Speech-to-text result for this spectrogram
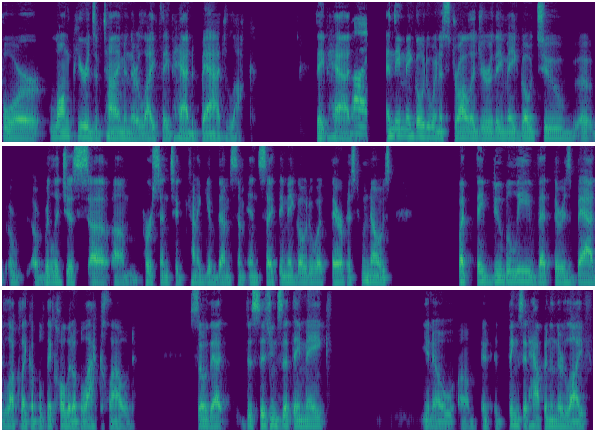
for long periods of time in their life they've had bad luck. They've had, Right. and they may go to an astrologer, they may go to a, a, religious uh, um, person to kind of give them some insight, they may go to a therapist, who knows but they do believe that there is bad luck like a they call it a black cloud so that decisions that they make you know um, and, and things that happen in their life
